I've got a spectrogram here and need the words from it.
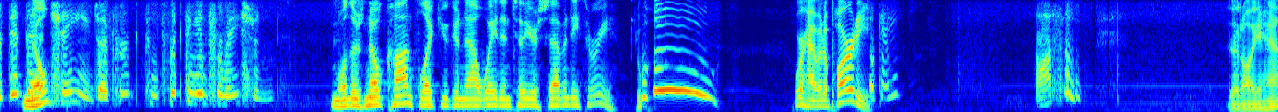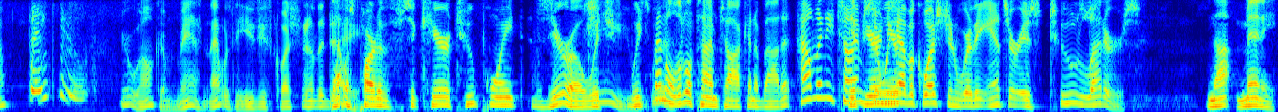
or did that Nope. change? I've heard conflicting information. well, there's no conflict. You can now wait until you're 73. Woohoo! We're having a party. Okay. Awesome. Is that all you have? Thank you. You're welcome, man. That was the easiest question of the day. That was part of Secure 2.0, which Gee we spent a little time talking about it. How many times do we your- have a question where the answer is two letters? Not many.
